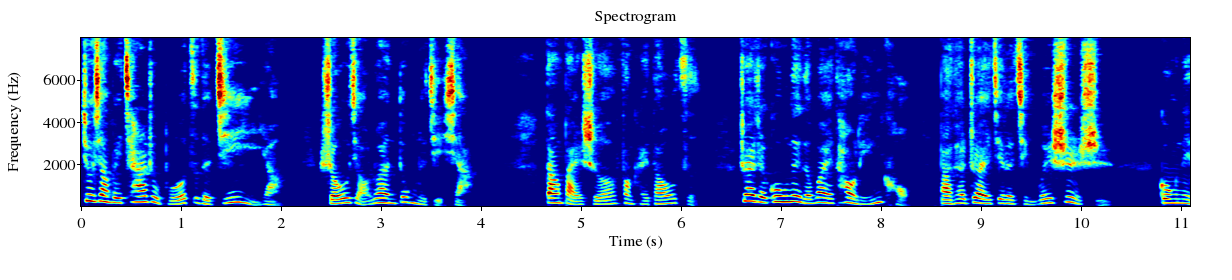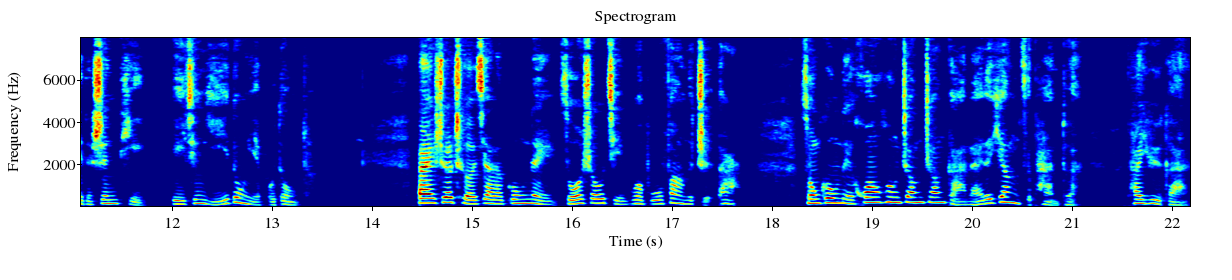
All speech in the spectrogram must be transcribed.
就像被掐住脖子的鸡一样，手脚乱动了几下。当百蛇放开刀子，拽着宫内的外套领口，把他拽进了警卫室时，宫内的身体已经一动也不动了。百蛇扯下了宫内左手紧握不放的纸袋，从宫内慌慌张张赶来的样子判断，他预感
